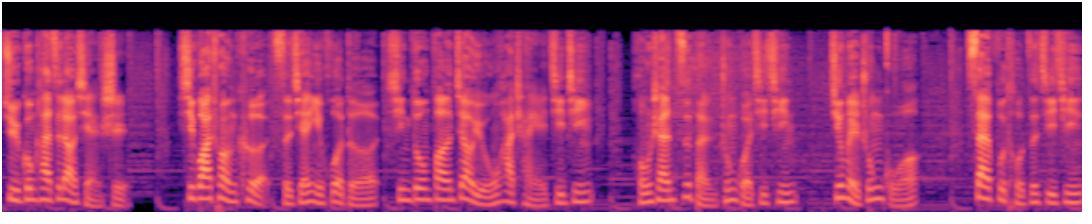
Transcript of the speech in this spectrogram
据公开资料显示，西瓜创客此前已获得新东方教育文化产业基金、红杉资本中国基金、经纬中国、赛富投资基金、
